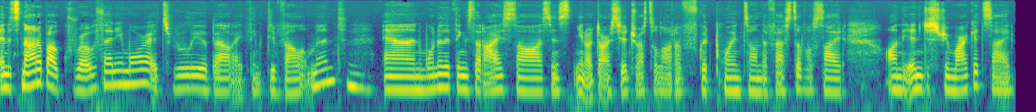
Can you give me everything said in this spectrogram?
and it's not about growth anymore. It's really about I think development. Mm. And one of the things that I saw, since you know Darcy addressed a lot of good points on the festival side, on the industry market side,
